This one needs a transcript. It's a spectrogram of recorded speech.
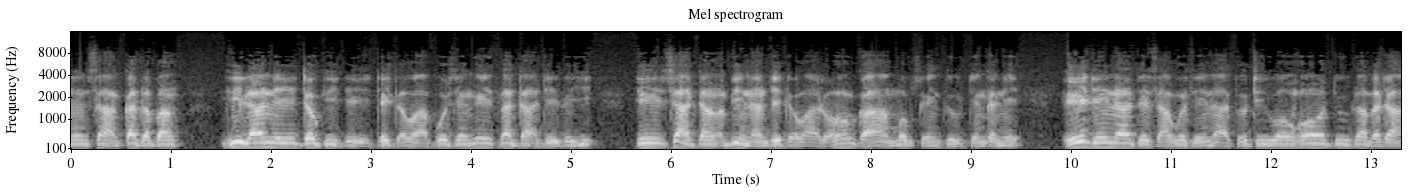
နိသကတ္တပံဂိလာနေဒုက္ခိတေဒိဋ္ဌဝဘုဇင်္ဂေတတ္တဒေတ ယိဒေသတံအပိနံဒိဋ္ဌဝရောဂာမုတ်စိန်တုတင်္ခနိဧဒေနသစ္စာဝိသေနသုတိဝံဟောတုသဗ္ဗရာ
